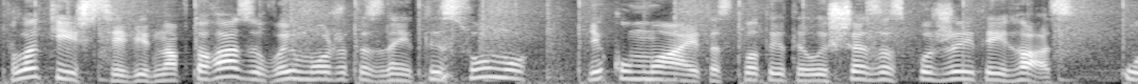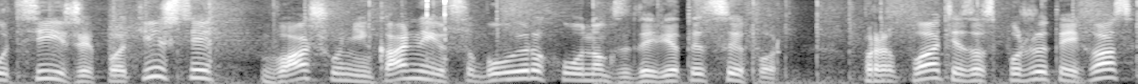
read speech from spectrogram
В платіжці від Нафтогазу ви можете знайти суму, яку маєте сплатити лише за спожитий газ. У цій же платіжці ваш унікальний особовий рахунок з 9 цифр. При оплаті за спожитий газ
